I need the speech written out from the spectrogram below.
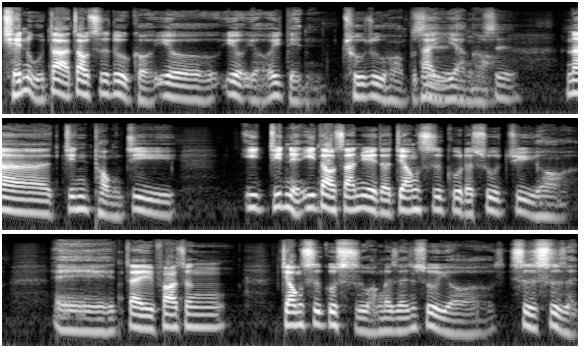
前五大肇事路口又又有一点。出入哈不太一样哈，是。那经统计，一今年一到三月的交通事故的数据哈，诶，在发生交通事故死亡的人数有四十四人，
